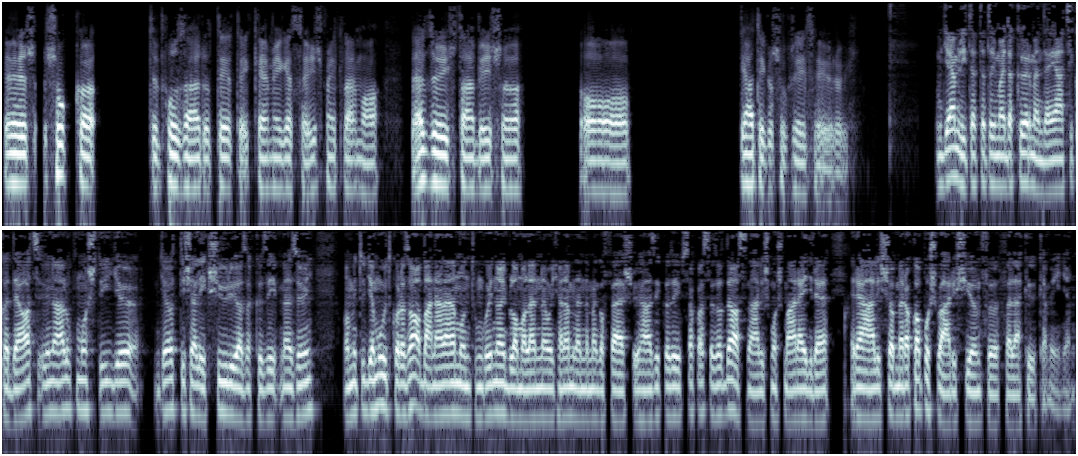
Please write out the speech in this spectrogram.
és sokkal több hozzáadott értékkel, még egyszer ismétlem, az edzői stáb és a, a játékosok részéről is ugye említetted, hogy majd a körmenden játszik a Deac, ő náluk most így, ugye ott is elég sűrű az a középmezőny, amit ugye múltkor az Albánál elmondtunk, hogy nagy blama lenne, hogyha nem lenne meg a felsőházi középszakasz, ez a Deacnál is most már egyre reálisabb, mert a Kaposvár is jön fölfele kőkeményen.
